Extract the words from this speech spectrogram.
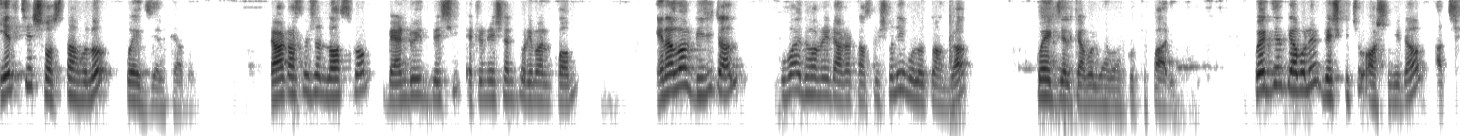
এর চেয়ে সস্তা হলো coaxial cable data transmission loss কম ব্যান্ডউইথ বেশি অ্যাটেনুয়েশন পরিমাণ কম। এনালগ ডিজিটাল উভয় ধরনের ডাটা ট্রান্সমিশনই মূলত আমরা কোয়েক্সিয়াল কেবল ব্যবহার করতে পারি। কোয়েক্সিয়াল কেবলের বেশ কিছু অসুবিধাও আছে।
